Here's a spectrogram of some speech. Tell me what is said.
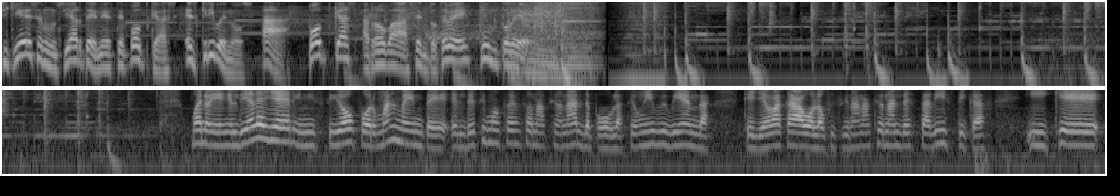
Si quieres anunciarte en este podcast, escríbenos a podcast.acentotv.de. Bueno, y en el día de ayer inició formalmente el décimo Censo Nacional de Población y Vivienda que lleva a cabo la Oficina Nacional de Estadísticas y que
